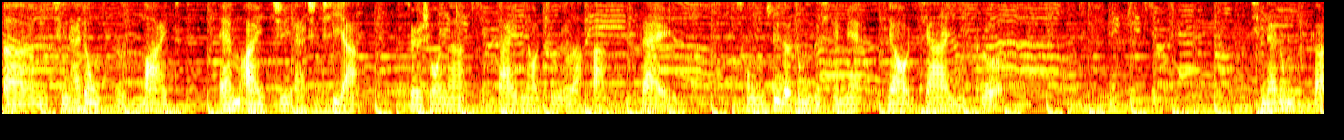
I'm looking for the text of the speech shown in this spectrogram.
嗯情态动词 might，m i g h t 啊？所以说呢，大家一定要注意了啊，在从句的动词前面要加一个情态动词的。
